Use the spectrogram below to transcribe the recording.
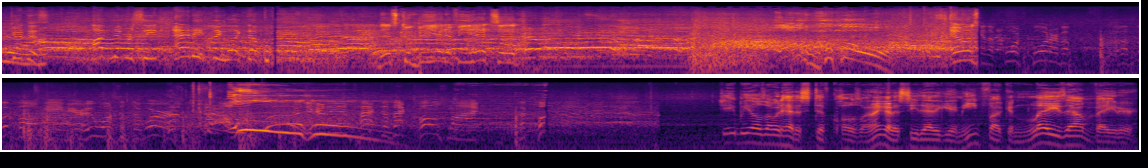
my goodness! I've never seen anything like that before. This could be it if he hits it. Oh! It was. In the fourth quarter of a, of a football game here, who wants it the worst? Ooh. The impact of that clothesline. The clo- JBL's always had a stiff clothesline. I gotta see that again. He fucking lays out Vader.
